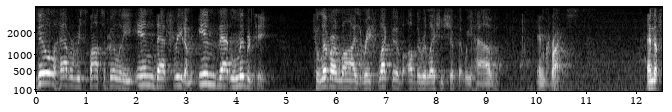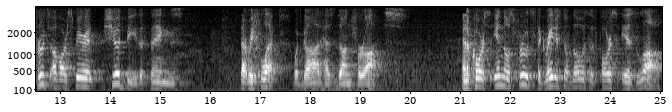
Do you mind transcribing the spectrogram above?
still have a responsibility in that freedom, in that liberty, to live our lives reflective of the relationship that we have in Christ. And the fruits of our Spirit should be the things that reflect what God has done for us. And of course, in those fruits, the greatest of those, of course, is love.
